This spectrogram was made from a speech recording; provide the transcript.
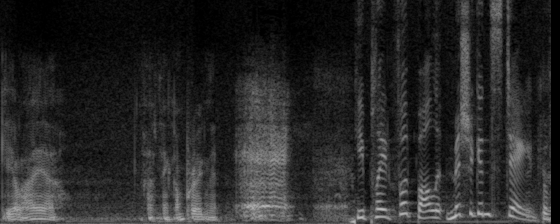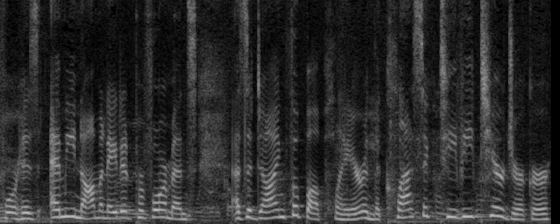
Gale, I, uh, I think I'm pregnant. He played football at Michigan State before his Emmy nominated performance as a dying football player in the classic TV tearjerker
